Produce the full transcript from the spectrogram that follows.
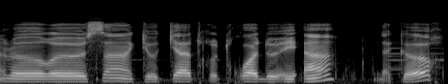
Alors, euh, 5, 4, 3, 2 et 1. D'accord.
